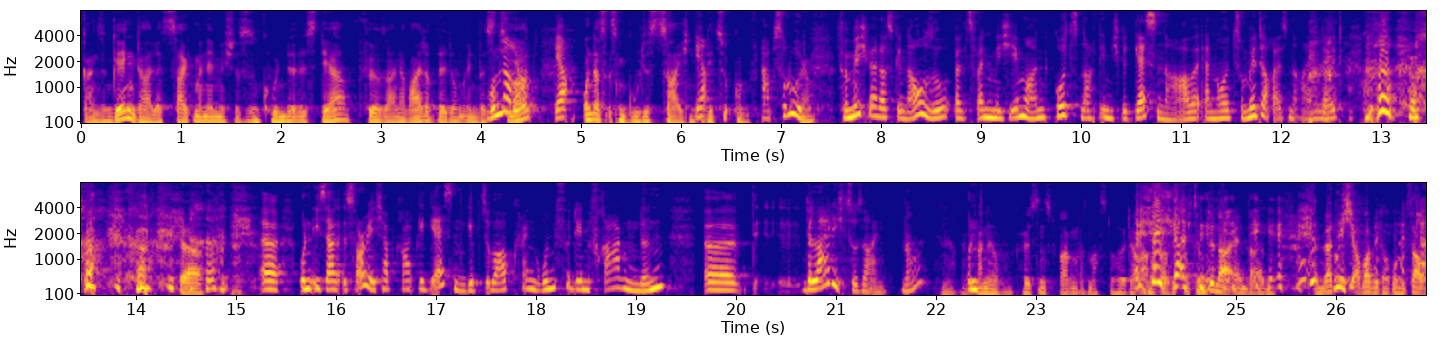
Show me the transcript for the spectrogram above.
Ganz im Gegenteil. Es zeigt mir nämlich, dass es ein Kunde ist, der für seine Weiterbildung investiert. Wunderbar. Ja. Und das ist ein gutes Zeichen ja. für die Zukunft. Absolut. Ja. Für mich wäre das genauso, als wenn mich jemand kurz nachdem ich gegessen habe, erneut zum Mittagessen einlädt. ja. Äh, und ich sage, sorry, ich habe gerade gegessen. Gibt es überhaupt keinen Grund für den Fragenden, äh, beleidigt zu sein. Ne? Ja, dann und, kann er höchstens fragen, was machst du heute Abend? Darf ich dich zum Dinner einladen? Dann werde ich aber wiederum sauer.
